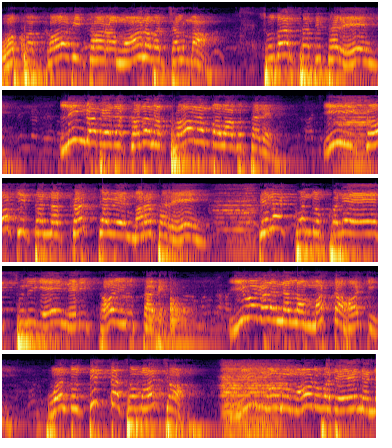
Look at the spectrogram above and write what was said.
ಒಬ್ಬ ಕಾವಿತಾರ ಮಾನವ ಜನ್ಮ ಸುಧಾರಿಸದಿದ್ದರೆ ಲಿಂಗಭೇದ ಕದನ ಪ್ರಾರಂಭವಾಗುತ್ತದೆ. ಈ ಕೋಕಿ ತನ್ನ ಕರ್ತವ್ಯ ಮರೆತರೆ ದಿನಕ್ಕೊಂದು ಕೊಲೆ ಸುಲಿಗೆ ನಡೀತಾ ಇರುತ್ತವೆ. ಇವುಗಳನ್ನೆಲ್ಲ ಮಟ್ಟ ಹಾಕಿ ಒಂದು ದಿಟ್ಟ ಸಮಾಜ ನಿರ್ಮಾಣ ಮಾಡುವುದೇ ನನ್ನ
